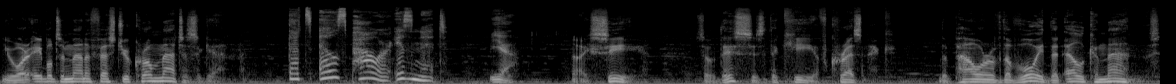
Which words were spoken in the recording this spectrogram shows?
you are able to manifest your chromatus again. That's Elle's power, isn't it? Yeah. I see. So this is the key of Kresnik. The power of the void that Elle commands,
